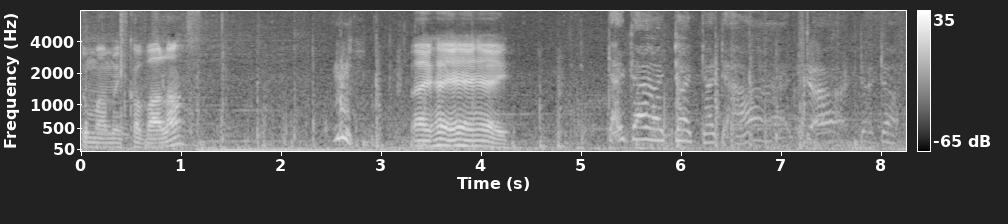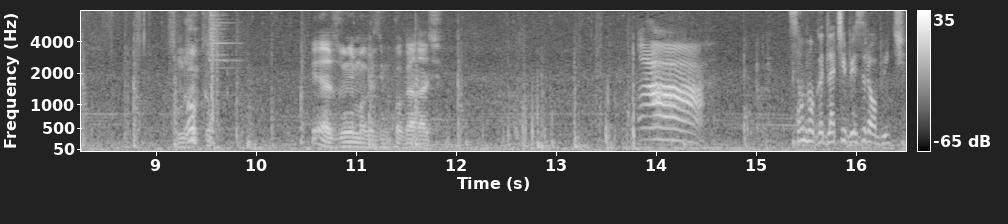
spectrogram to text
tu mamy kowala. Hej, hej, hej, hej. Może ko... Jezu, nie mogę z nim pogadać. Co mogę dla ciebie zrobić?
